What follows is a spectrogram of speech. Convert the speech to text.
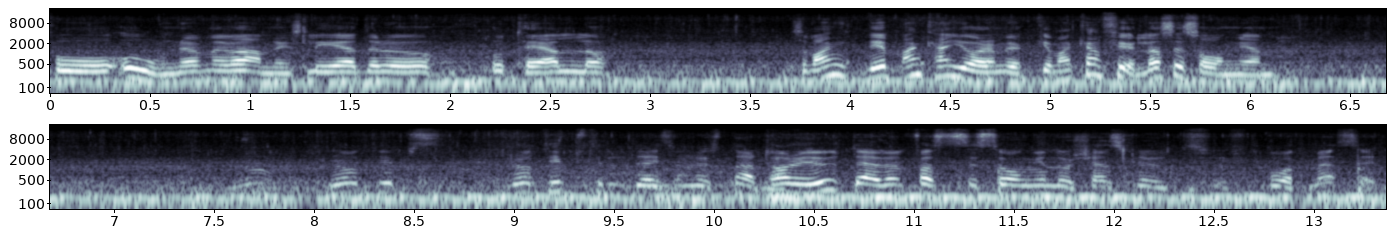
på Ornö med vandringsleder och hotell. Och, så man, det, man kan göra mycket, man kan fylla säsongen. Bra tips. Bra tips till dig som lyssnar. Ta dig ut även fast säsongen då känns slut båtmässigt.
